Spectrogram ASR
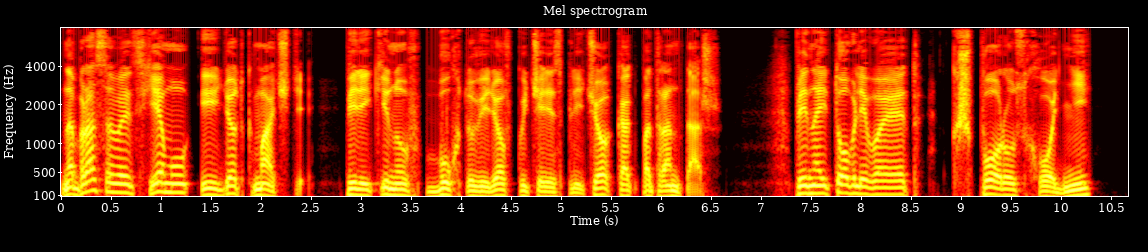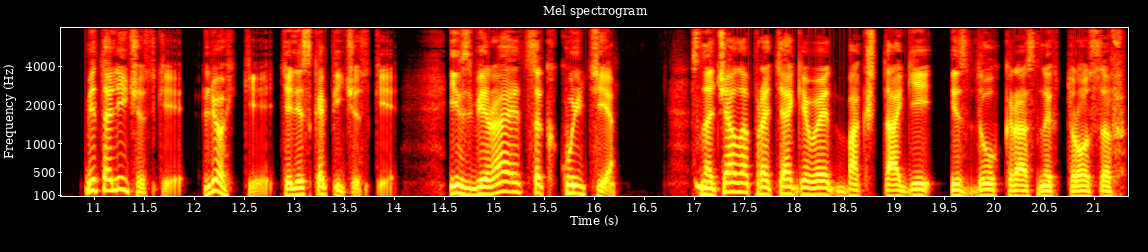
набрасывает схему и идет к мачте, перекинув бухту веревку через плечо, как патронтаж. Принайтовливает к шпору сходни, металлические, легкие, телескопические, и взбирается к культе. Сначала протягивает бакштаги из двух красных тросов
